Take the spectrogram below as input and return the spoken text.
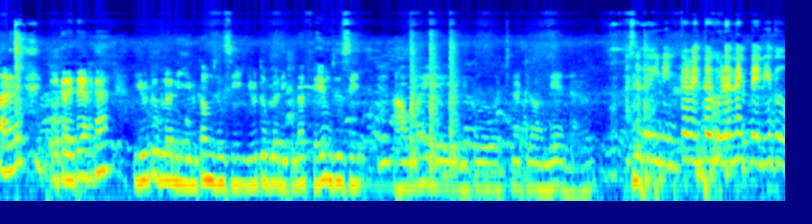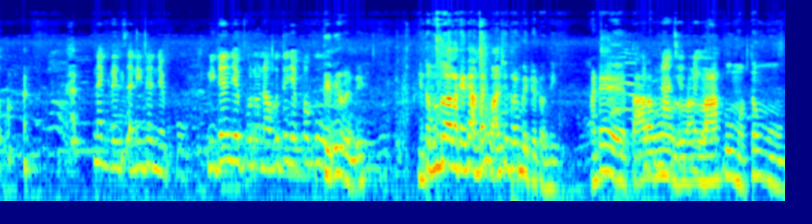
బయట ఒకరైతే కనుక యూట్యూబ్లో నీ ఇన్కమ్ చూసి యూట్యూబ్లో నీకున్న ఫేమ్ చూసి ఆ అమ్మాయి నీకు వచ్చినట్టుగా ఉంది అన్నాడు. అసలు ఈయన ఇన్కమ్ ఎంత కూడా నాకు తెలీదు. నాకు తెలుసా నిజం చెప్పు. నిజం చెప్పు నువ్వు నవ్వుతూ చెప్పకు. తెలియదండి. ఇంతకుముందు వాళ్ళకైతే అందరికి వాళ్ళ చేతిలో పెట్టేటోంది. అంటే తాళము ఇప్పుడు నా చేతిలో లా- కదా. లాకు మొత్తం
